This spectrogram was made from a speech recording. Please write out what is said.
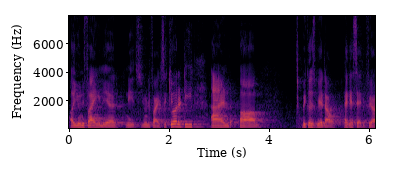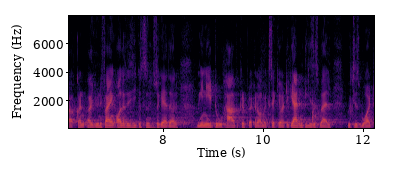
a unifying layer, needs unified security, and um, because we are now, like I said, if we are uh, unifying all of these ecosystems together, we need to have cryptoeconomic security guarantees as well, which is what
